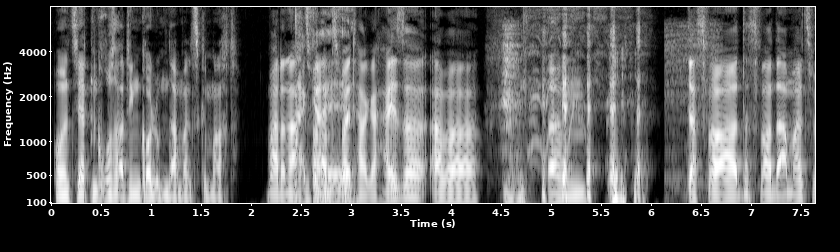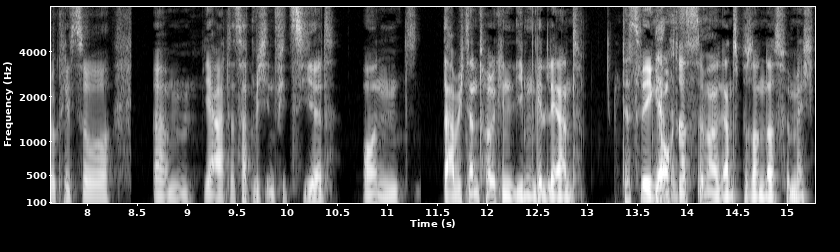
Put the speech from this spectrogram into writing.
Und sie hat einen großartigen Gollum damals gemacht. War danach Na, zwar dann zwei Tage heiser, aber ähm, das war, das war damals wirklich so, ähm, ja, das hat mich infiziert und da habe ich dann Tolkien lieben gelernt. Deswegen Ja, auch das- das immer ganz besonders für mich.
